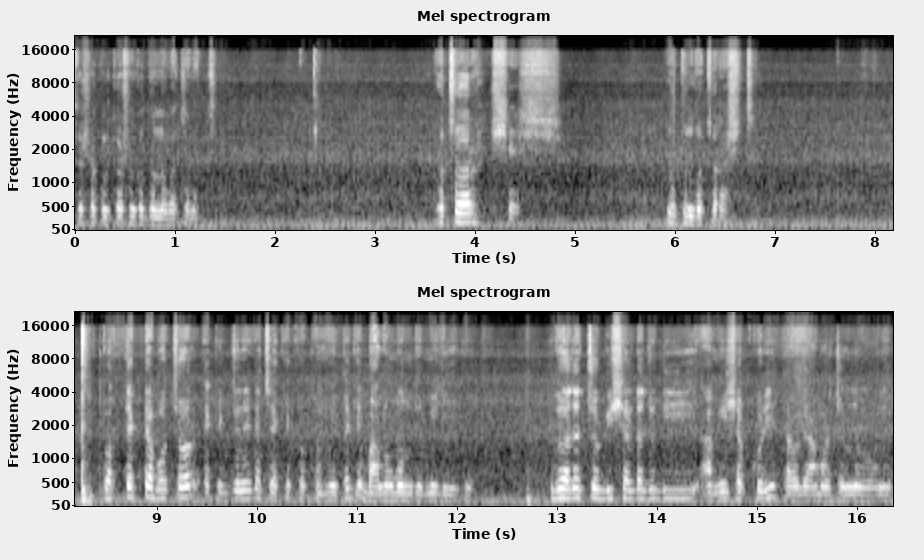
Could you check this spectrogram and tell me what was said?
তো সকলকে অসংখ্য ধন্যবাদ জানাচ্ছি। বছর শেষ, নতুন বছর আসছে। প্রত্যেকটা বছর এক একজনের কাছে এক এক রকম হয়ে থাকে, ভালো মন্দ মিলিয়ে কিন্তু দু হাজার চব্বিশ সালটা যদি আমি হিসাব করি, তাহলে আমার জন্য অনেক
